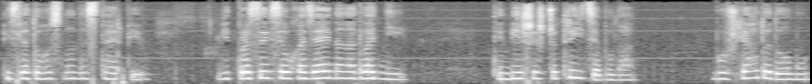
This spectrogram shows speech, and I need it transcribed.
Після того сну не стерпів, відпросився у хазяїна на два дні, тим більше, що трійця була. Був шлях додому,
